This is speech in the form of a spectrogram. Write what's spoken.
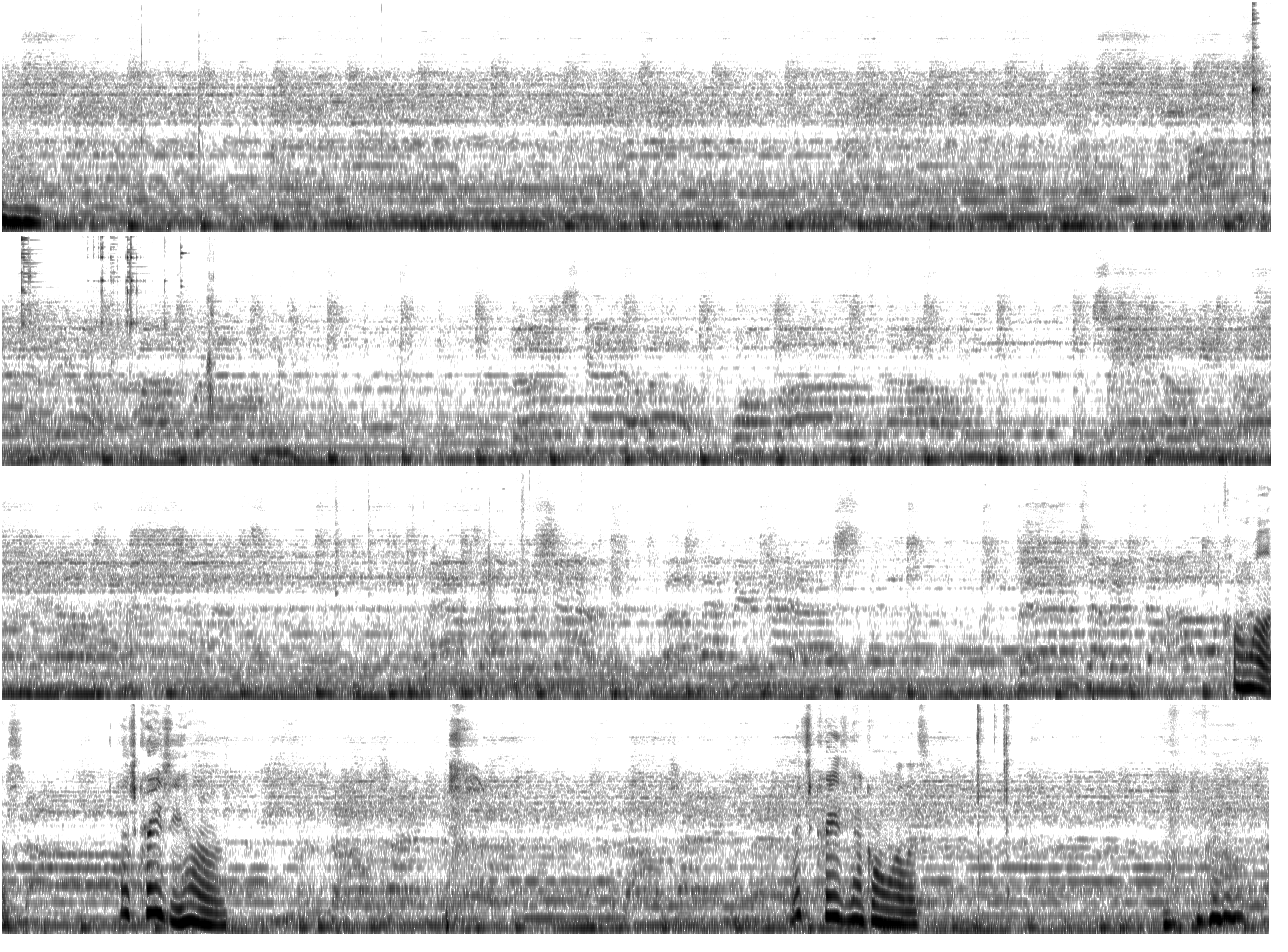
Mm-hmm. Cornwallis. That's crazy, huh? That's crazy, huh, Cornwallis?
